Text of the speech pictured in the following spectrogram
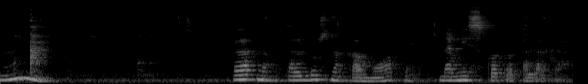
Mm. Sarap ng talbos ng kamote. Na-miss ko to talaga.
